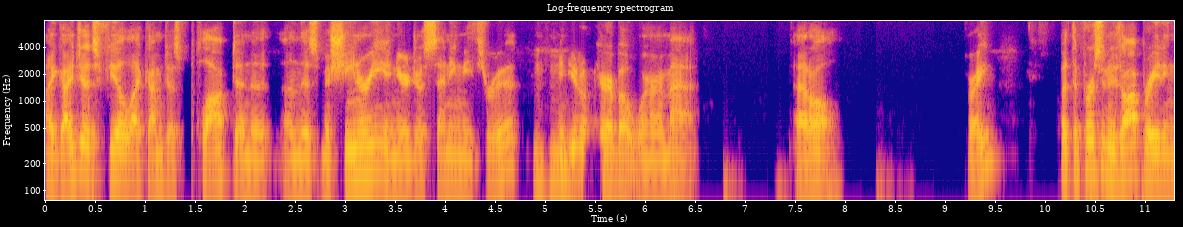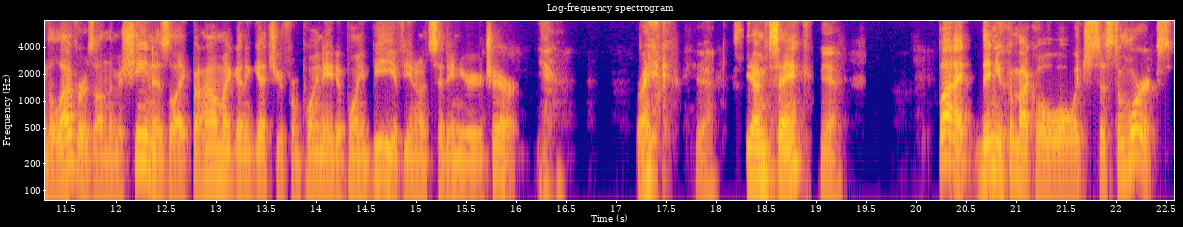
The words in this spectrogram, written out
like I just feel like I'm just plopped in a on this machinery and you're just sending me through it mm-hmm. and you don't care about where I'm at at all. Right. But the person who's operating the levers on the machine is like, but how am I going to get you from point A to point B if you don't sit in your chair? Yeah. Right. Yeah. See what I'm saying? Yeah. But then you come back, well, well, which system works?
